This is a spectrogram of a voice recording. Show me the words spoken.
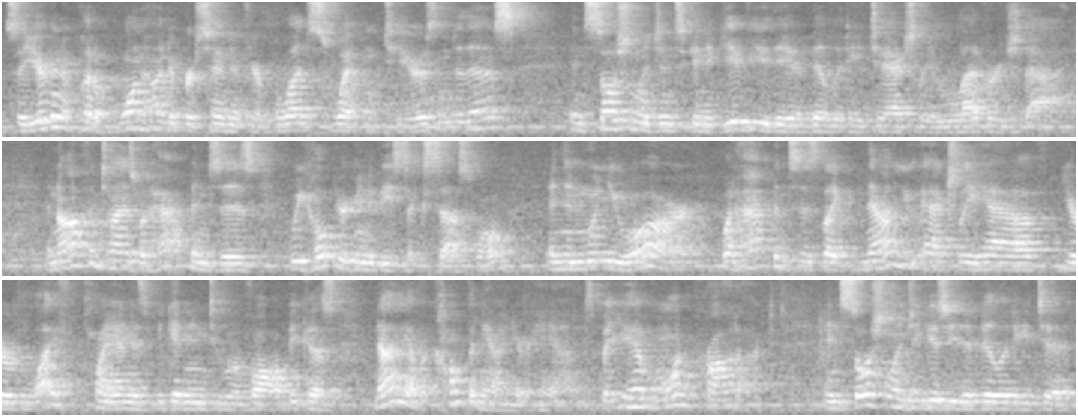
So you're going to put 100% of your blood, sweat, and tears into this, and Social Engine's going to give you the ability to actually leverage that. And oftentimes what happens is we hope you're going to be successful and then when you are, what happens is like now you actually have your life plan is beginning to evolve because now you have a company on your hands, but you have one product. And Social Engine gives you the ability to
